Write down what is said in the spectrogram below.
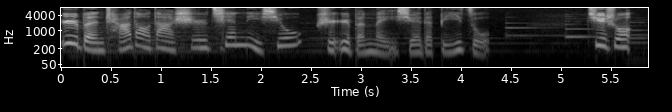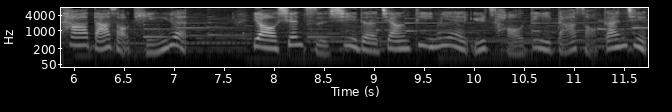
日本茶道大师千利休是日本美学的鼻祖。据说他打扫庭院，要先仔细地将地面与草地打扫干净，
